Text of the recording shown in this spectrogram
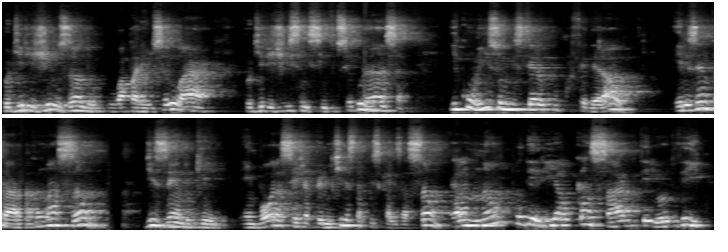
por dirigir usando o aparelho celular, por dirigir sem cinto de segurança. E com isso, o Ministério Público Federal, eles entraram com uma ação dizendo que, embora seja permitida esta fiscalização, ela não poderia alcançar o interior do veículo,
